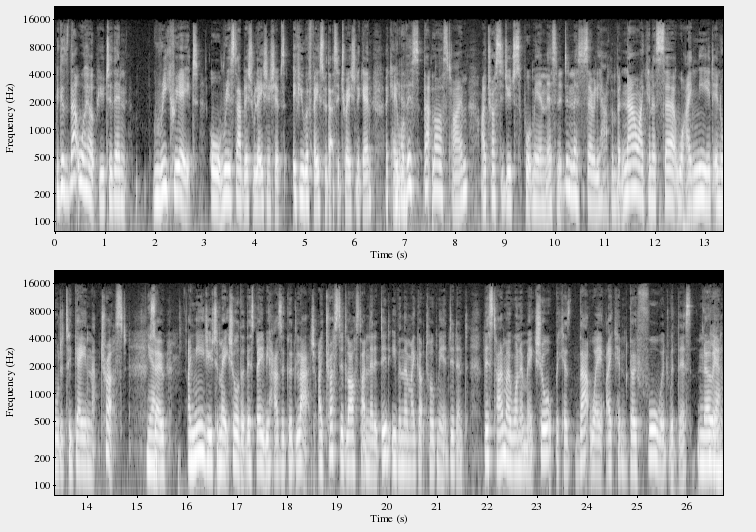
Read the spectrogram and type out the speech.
because that will help you to then recreate or reestablish relationships if you were faced with that situation again. Okay well this that last time i trusted you to support me in this and it didn't necessarily happen but now i can assert what i need in order to gain that trust. Yeah. so i need you to make sure that this baby has a good latch. I trusted last time that it did even though my gut told me it didn't. This time i want to make sure because that way i can go forward with this knowing Yeah.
